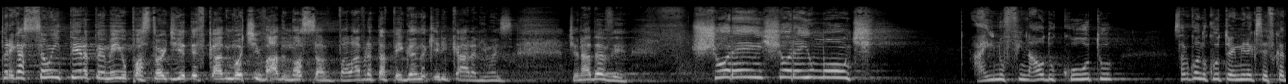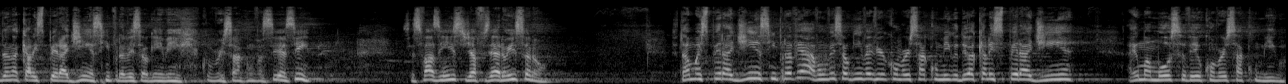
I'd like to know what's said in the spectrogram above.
pregação inteira também. O pastor devia ter ficado motivado. Nossa, a palavra está pegando aquele cara ali, mas não tinha nada a ver. Chorei, chorei um monte. Aí no final do culto, sabe quando o culto termina que você fica dando aquela esperadinha assim para ver se alguém vem conversar com você assim? Vocês fazem isso? Já fizeram isso ou não? Você dá uma esperadinha assim para ver, ah, vamos ver se alguém vai vir conversar comigo. Deu aquela esperadinha. Aí uma moça veio conversar comigo.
